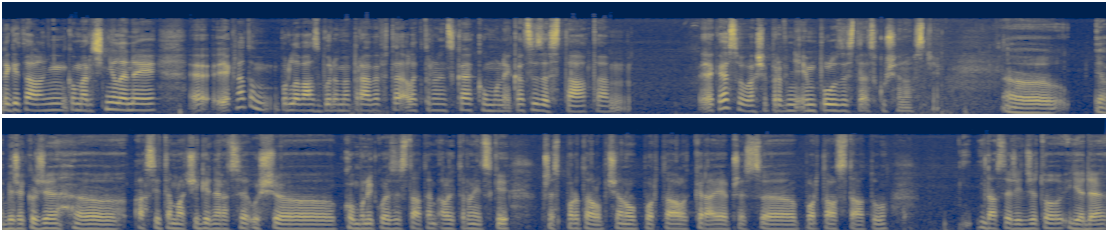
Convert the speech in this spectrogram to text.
digitální komerční linii. Eh, jak na tom podle vás budeme právě v té elektronické komunikaci se státem? Jaké jsou vaše první impulzy z té zkušenosti? Já bych řekl, že uh, asi ta mladší generace už uh, komunikuje se státem elektronicky přes portál občanů, portál kraje, přes uh, portál státu. Dá se říct, že to jede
